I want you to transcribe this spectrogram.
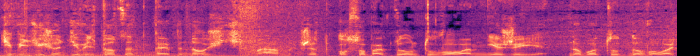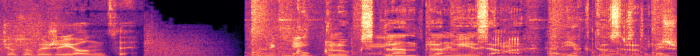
99% pewności mam, że osoba, którą tu wołam, nie żyje. No bo trudno wołać osoby żyjące. Ku Klux Klan planuje zamach. Jak to zrobisz?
